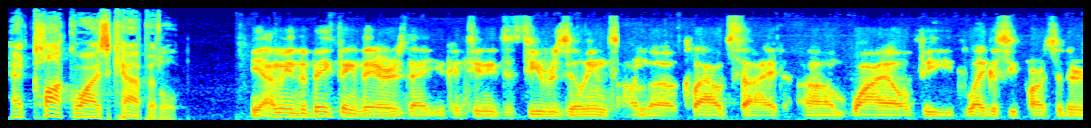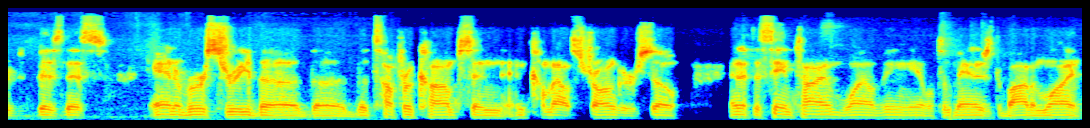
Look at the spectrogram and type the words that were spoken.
at Clockwise Capital. Yeah, I mean, the big thing there is that you continue to see resilience on the cloud side, um, while the legacy parts of their business anniversary the the, the tougher comps and, and come out stronger. So, and at the same time, while being able to manage the bottom line,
